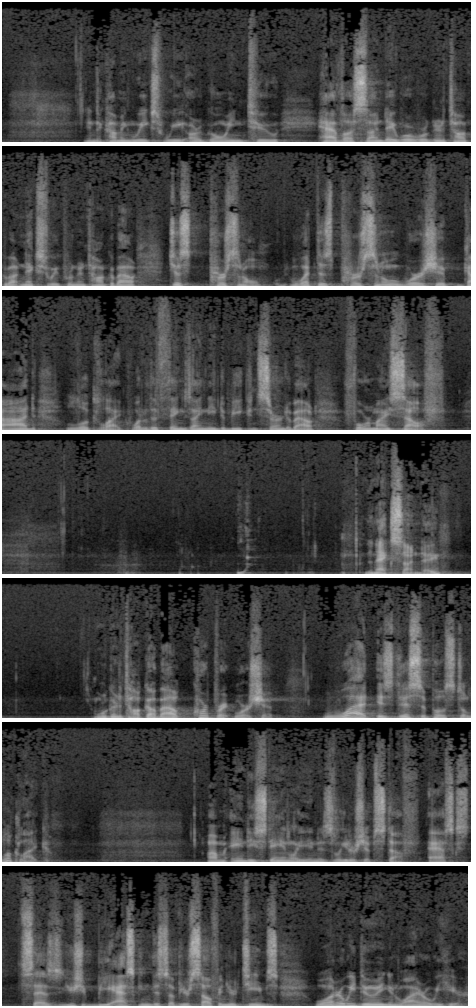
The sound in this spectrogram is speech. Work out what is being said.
In the coming weeks, we are going to have a Sunday where we're going to talk about next week. We're going to talk about just personal. What does personal worship God look like? What are the things I need to be concerned about for myself? The next Sunday, we're going to talk about corporate worship. What is this supposed to look like? Um, Andy Stanley, in his leadership stuff, asks, says, You should be asking this of yourself and your teams. What are we doing and why are we here?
